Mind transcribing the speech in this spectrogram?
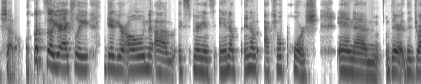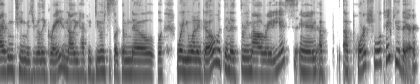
shuttle. so you're actually get your own um, experience in a in an actual Porsche, and um, the the driving team is really great. And all you have to do is just let them know where you want to go within a three mile radius, and a a Porsche will take you there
